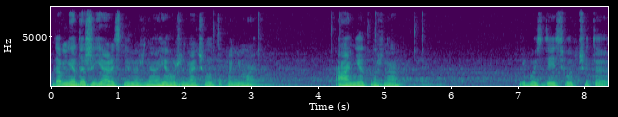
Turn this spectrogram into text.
Да мне даже ярость не нужна, я уже начал это понимать. А, нет, нужна. Ибо здесь вот что-то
